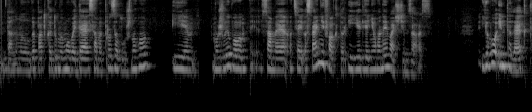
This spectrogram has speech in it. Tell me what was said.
В даному випадку, я думаю, мова йде саме про залужного. І, можливо, саме цей останній фактор і є для нього найважчим зараз. Його інтелект,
